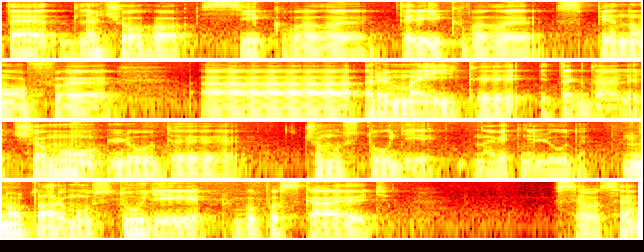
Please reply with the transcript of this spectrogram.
те, для чого сіквели, тріквели, спін-оффи, ремейки і так далі. Чому люди, чому студії, навіть не люди, Ну так. чому студії випускають все оце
